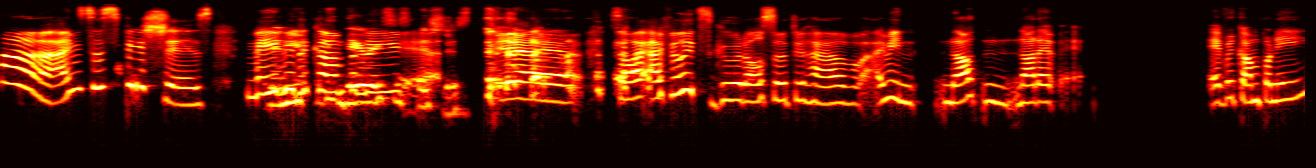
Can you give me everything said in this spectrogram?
huh, I'm suspicious. Maybe the company. suspicious. yeah, yeah. So I, I feel it's good also to have. I mean, not not every company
